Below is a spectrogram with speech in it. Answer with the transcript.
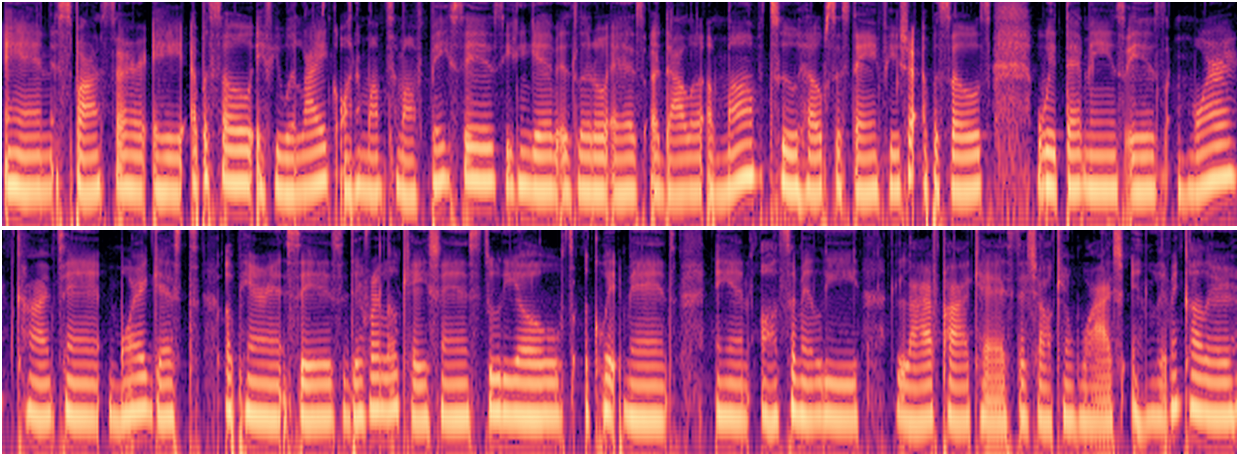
and sponsor a episode if you would like on a month to month basis. You can give as little as a dollar a month to help sustain future episodes. What that means is more content, more guest appearances, different locations, studios, equipment, and ultimately live podcasts that y'all can watch and live in color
